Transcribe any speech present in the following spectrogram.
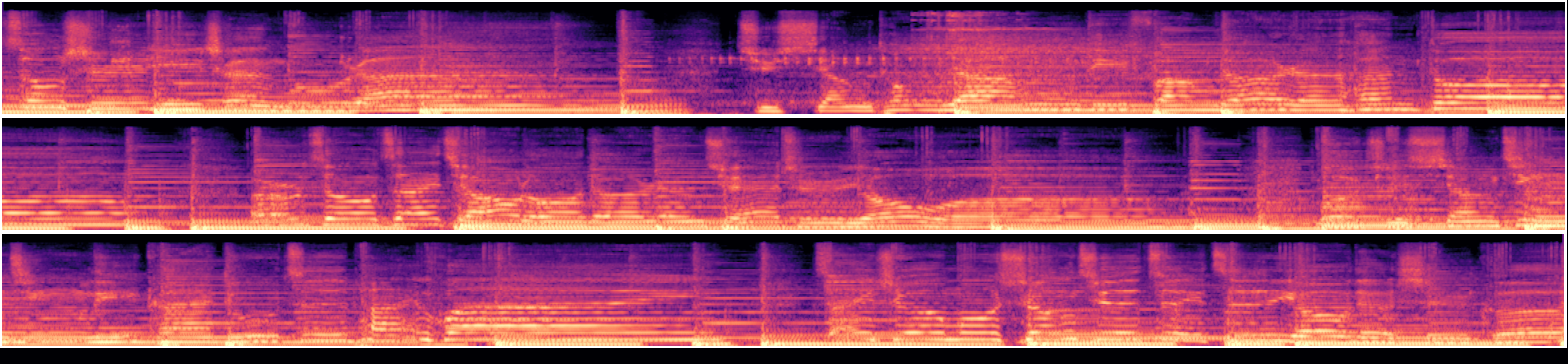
总是一尘不染。去向同样地方的人很多，而走在角落的人却只有我。我只想静静离开，独自徘徊，在这陌生却最自由的时刻。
